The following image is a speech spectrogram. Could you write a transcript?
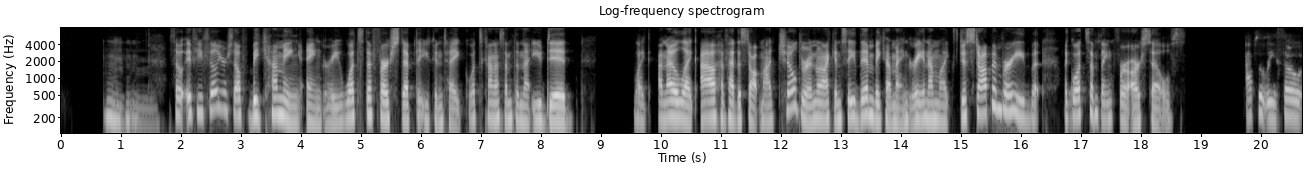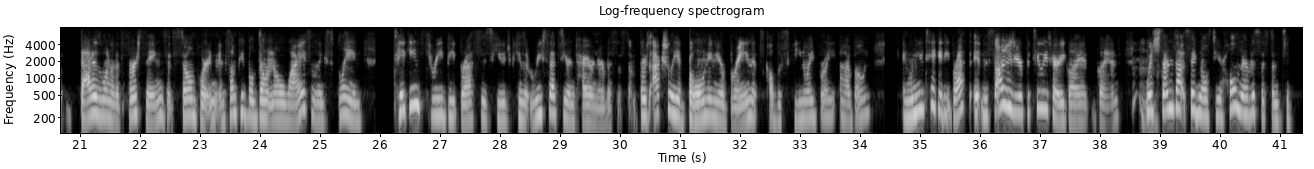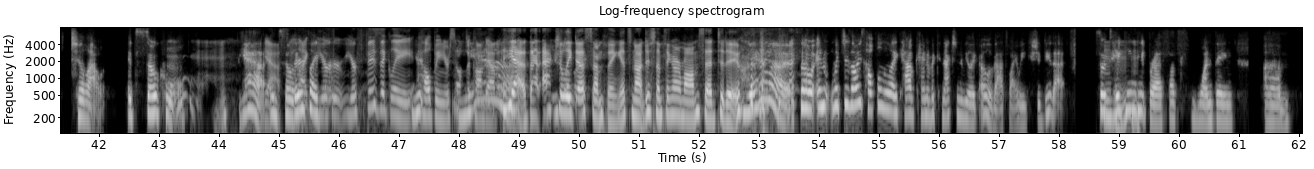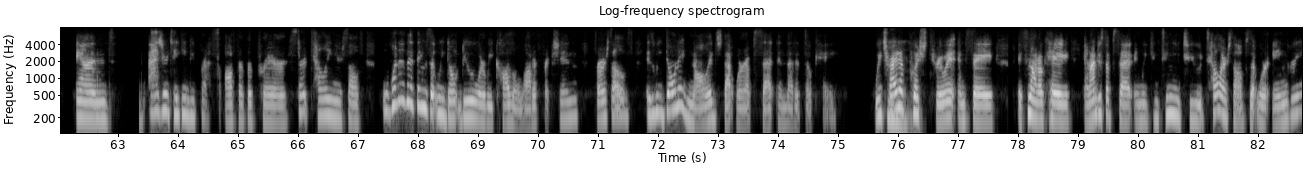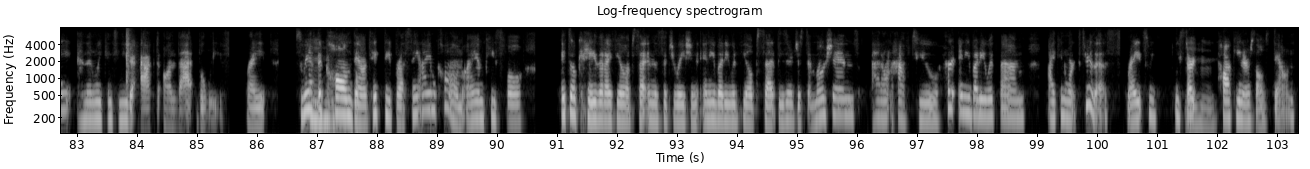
Mhm. Mm-hmm. So, if you feel yourself becoming angry, what's the first step that you can take? What's kind of something that you did? Like, I know, like, I have had to stop my children when I can see them become angry, and I'm like, just stop and breathe. But, like, what's something for ourselves? Absolutely. So that is one of the first things that's so important, and some people don't know why. So I'm gonna explain. Taking three deep breaths is huge because it resets your entire nervous system. There's actually a bone in your brain that's called the sphenoid brain, uh, bone. And when you take a deep breath, it massages your pituitary gland, gland, Hmm. which sends out signals to your whole nervous system to chill out. It's so cool. Mm. Yeah. Yeah. And so, so there's like, like, you're you're physically You're- helping yourself to calm down. Yeah. Yeah, that actually Exactly. does something. It's not just something our mom said to do. yeah. So, and which is always helpful to like have kind of a connection to be like, oh, that's why we should do that. So, Mhm. taking deep breaths, that's one thing. Um, and as you're taking deep breaths, offer up a prayer, start telling yourself one of the things that we don't do where we cause a lot of friction for ourselves is we don't acknowledge that we're upset and that it's okay. We try to Mhm. push through it and say, it's not okay and i'm just upset and we continue to tell ourselves that we're angry and then we continue to act on that belief right? So we have mm-hmm. to calm down take deep breaths say i am calm i am peaceful. It's okay that i feel upset in the situation. Anybody would feel upset. These are just emotions. I don't have to hurt anybody with them. I can work through this right? So we, we start mm-hmm. talking ourselves down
